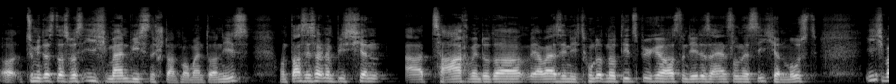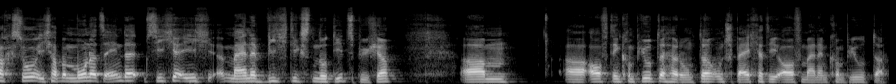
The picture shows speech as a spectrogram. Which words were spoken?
Äh, zumindest das, was ich, mein Wissensstand momentan ist. Und das ist halt ein bisschen äh, zart, wenn du da, ja weiß ich nicht, 100 Notizbücher hast und jedes einzelne sichern musst. Ich mache so, ich habe am Monatsende sichere ich meine wichtigsten Notizbücher ähm, äh, auf den Computer herunter und speichere die auf meinem Computer.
